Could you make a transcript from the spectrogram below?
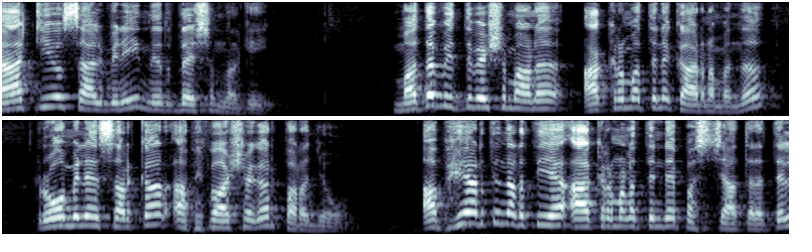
മാറ്റിയോ സാൽവിനി നിർദ്ദേശം നൽകി. മതവിദ്വേഷമാണ് ആക്രമണത്തിന് കാരണമെന്ന് റോമിലെ സർക്കാർ അഭിഭാഷകർ പറഞ്ഞു. അഭയാർത്ഥി നടത്തിയ ആക്രമണത്തിന്റെ പശ്ചാത്തലത്തിൽ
